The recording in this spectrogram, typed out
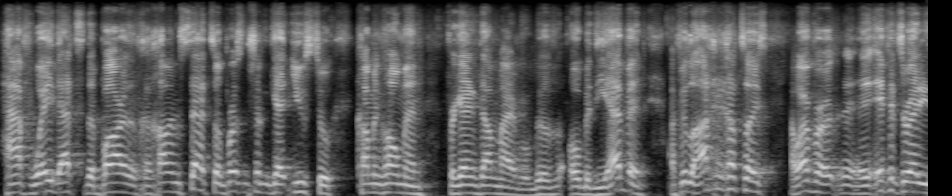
halfway. That's the bar that Chachamim set, so a person shouldn't get used to coming home and forgetting daven ma'ariv. However, if it's already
